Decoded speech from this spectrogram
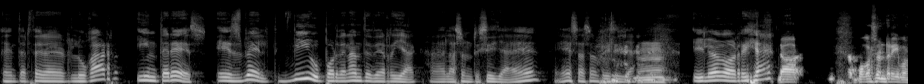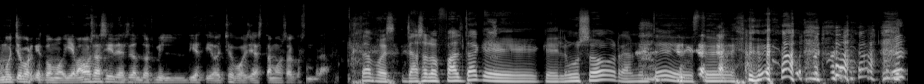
en tercer lugar, interés es Svelte, Vue por delante de React. Ah, la sonrisilla, ¿eh? Esa sonrisilla. Mm. y luego React. No, tampoco sonreímos mucho porque como llevamos así desde el 2018, pues ya estamos acostumbrados. pues ya solo falta que, el uso realmente esté...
